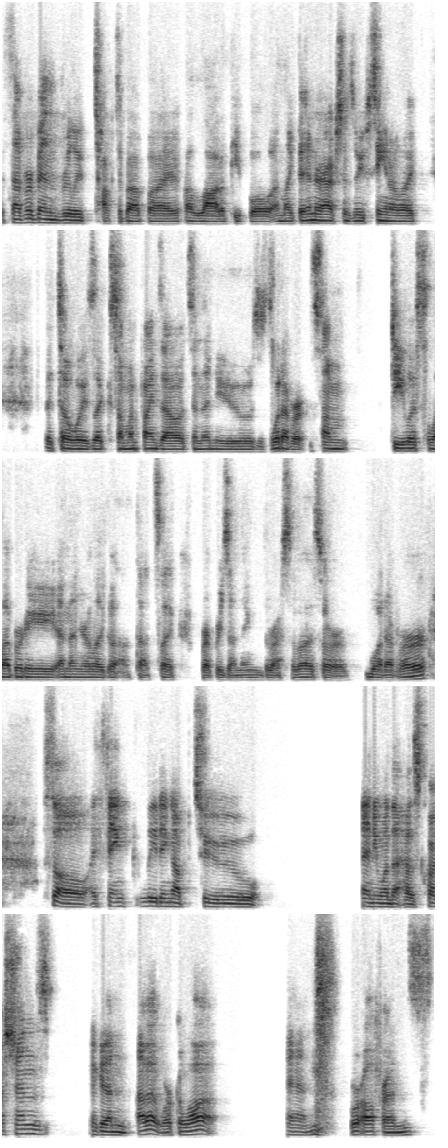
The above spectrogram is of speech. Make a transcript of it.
it's never been really talked about by a lot of people. And like the interactions we've seen are like, it's always like someone finds out, it's in the news, whatever, some D-list celebrity, and then you're like, oh, that's like representing the rest of us or whatever. So I think leading up to anyone that has questions, again, I'm at work a lot and we're all friends.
